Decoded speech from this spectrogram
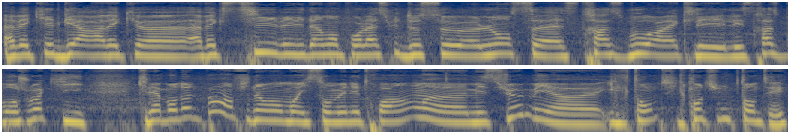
avec Edgar, avec euh, avec Steve évidemment pour la suite de ce lance Strasbourg avec les, les Strasbourgeois qui qui n'abandonnent pas hein, finalement. Ils sont menés 3-1 euh, messieurs, mais euh, ils tentent, ils continuent de tenter.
